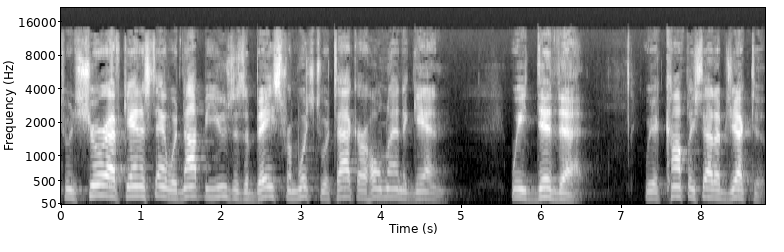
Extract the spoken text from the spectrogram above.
to ensure Afghanistan would not be used as a base from which to attack our homeland again. We did that. We accomplished that objective.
